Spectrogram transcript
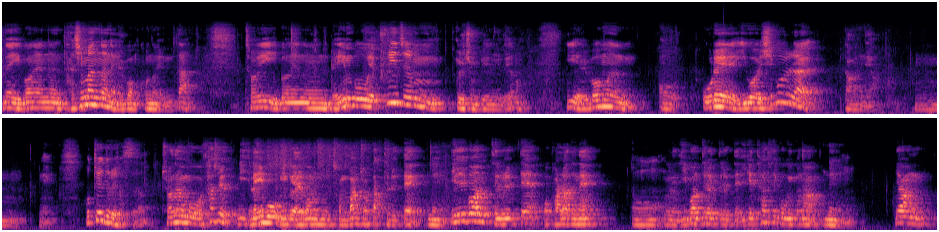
네 이번에는 다시 만나는 앨범 코너입니다. 저희 이번에는 레인보우의 프리즘을 준비했는데요. 이 앨범은 어, 올해 2월 15일 날 나왔네요. 음, 네. 어떻게 들으셨어요? 저는 뭐 사실 이 레인보우 이거 앨범 전반적으로 딱 들을 때 네. 1번 들을 때 어, 발라드네. 어, 그리고 2번 트랙 들을 때 이게 타이틀곡이구나. 네. 그냥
